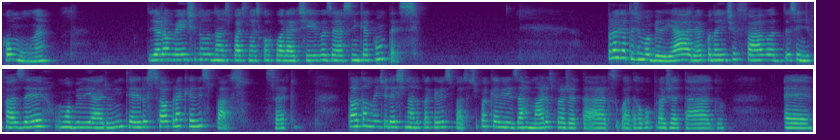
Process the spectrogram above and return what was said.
comum, né? Geralmente no, nas partes mais corporativas é assim que acontece. Projeto de mobiliário é quando a gente fala assim, de fazer um mobiliário inteiro só para aquele espaço, certo? totalmente destinado para aquele espaço, tipo aqueles armários projetados, guarda-roupa projetado, é,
